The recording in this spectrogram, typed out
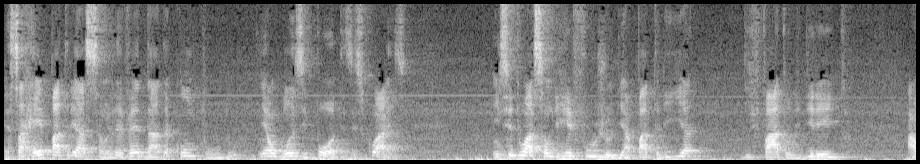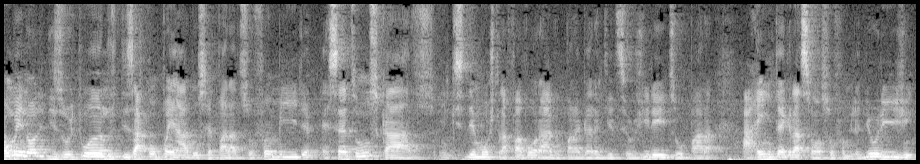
Essa repatriação é vedada, contudo, em algumas hipóteses, quais? em situação de refúgio de apatria, de fato ou de direito, ao menor de 18 anos, desacompanhado ou separado de sua família, exceto nos casos em que se demonstrar favorável para a garantia de seus direitos ou para a reintegração à sua família de origem,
